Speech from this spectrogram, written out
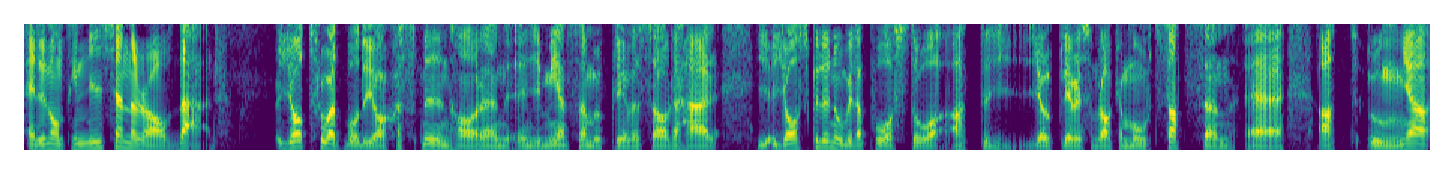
Är det någonting ni känner av där? Jag tror att både jag och Jasmin har en, en, gemensam upplevelse av det här. Jag skulle nog vilja påstå att jag upplever det som raka motsatsen. Eh, att unga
